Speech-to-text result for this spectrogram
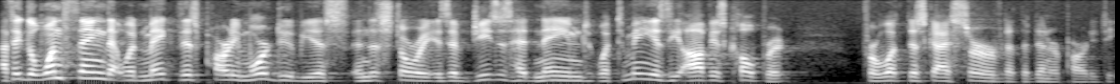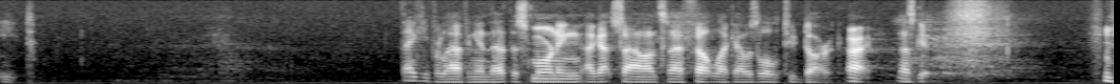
I think the one thing that would make this party more dubious in this story is if Jesus had named what to me is the obvious culprit for what this guy served at the dinner party to eat. Thank you for laughing at that. This morning I got silence and I felt like I was a little too dark. All right, that's good.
